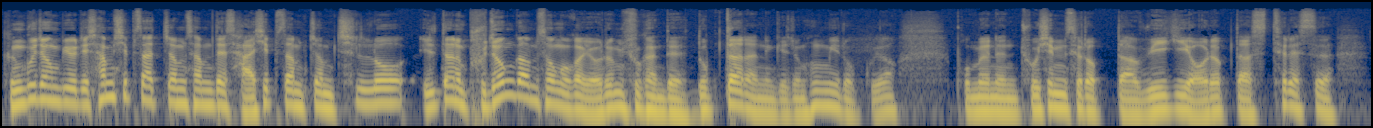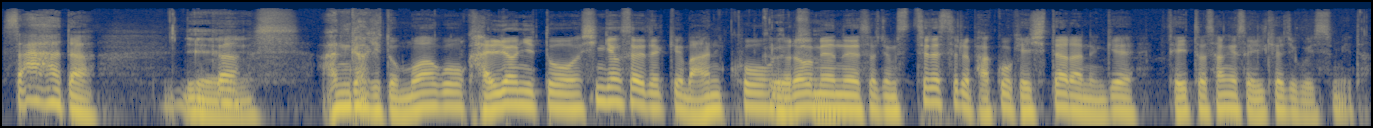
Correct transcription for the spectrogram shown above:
긍부정 비율이 34.3 대 43.7로 일단은 부정 감성어가 여름 휴가인데 높다라는 게 좀 흥미롭고요. 보면은 조심스럽다, 위기 어렵다, 스트레스 쌓이다. 예. 그러니까 안 가기도 뭐하고 관련이 또 신경 써야 될 게 많고 그렇죠. 여러 면에서 좀 스트레스를 받고 계시다라는 게 데이터 상에서 읽혀지고 있습니다.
